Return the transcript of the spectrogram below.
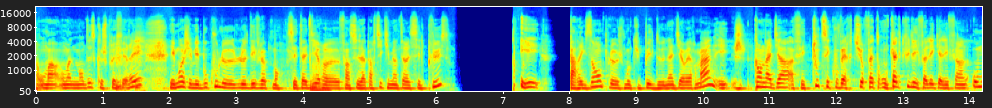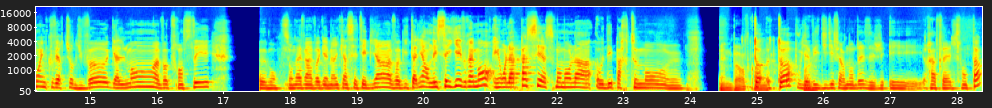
on m'a, on m'a demandé ce que je préférais, et moi, j'aimais beaucoup le, le développement, c'est-à-dire, Ouais. euh, enfin, c'est la partie qui m'intéressait le plus. Et par exemple, je m'occupais de Nadia Herman, et je- quand Nadia a fait toutes ses couvertures, en fait, on calculait, il fallait qu'elle ait fait un- au moins une couverture du Vogue allemand, un Vogue français. Euh, bon, si on avait un Vogue américain, c'était bien, un Vogue italien. On essayait vraiment, et on l'a passé à ce moment-là au département. euh, top, où il y avait Didier Fernandez et, et Raphaël Santa.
